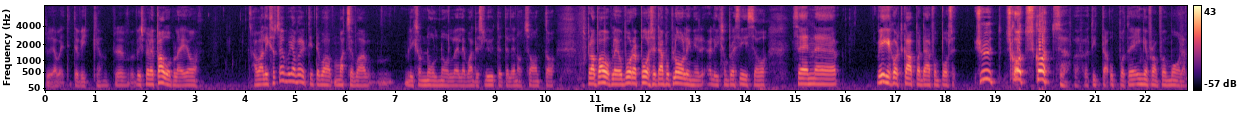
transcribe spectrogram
jag vet inte vilket. Vi spelade i powerplay och han var liksom så, jag vet inte vad matchen var, liksom 0-0 eller var det slutet eller något sånt. Och vi spelade powerplay och våra påse där på blå linjen liksom precis och sen eh, Wikegård kapade där från påsen. Skjut! Skott! Skott! Jag tittar uppåt, det är ingen framför målet.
